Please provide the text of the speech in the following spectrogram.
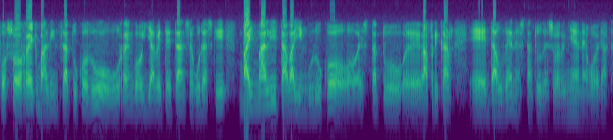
poso horrek baldintzatuko du urrengo hilabetetan segurazki bai mali eta bai inguruko estatu Afrikar dauden estatu desberdinen egoerak.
